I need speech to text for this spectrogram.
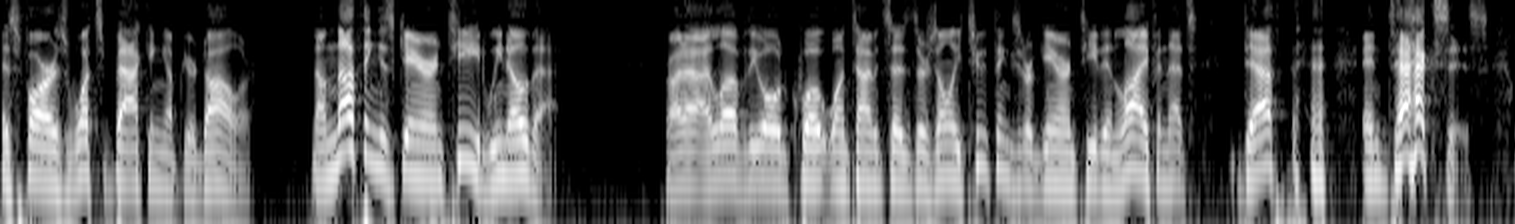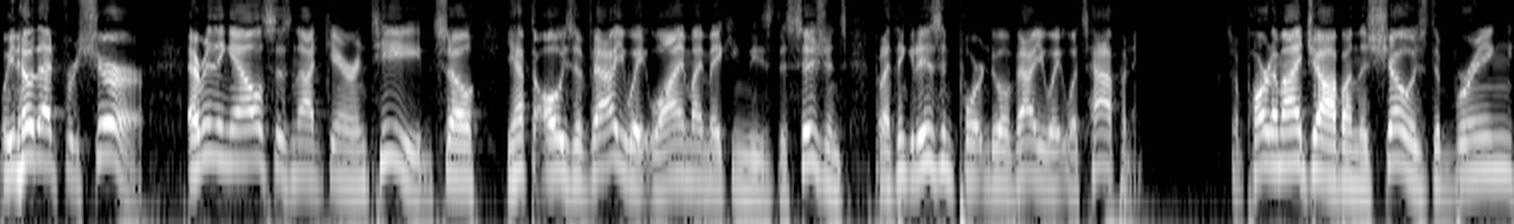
as far as what's backing up your dollar. Now, nothing is guaranteed. We know that. Right? I love the old quote one time. It says, There's only two things that are guaranteed in life, and that's death and taxes. We know that for sure. Everything else is not guaranteed. So you have to always evaluate why am I making these decisions? But I think it is important to evaluate what's happening. So part of my job on the show is to bring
